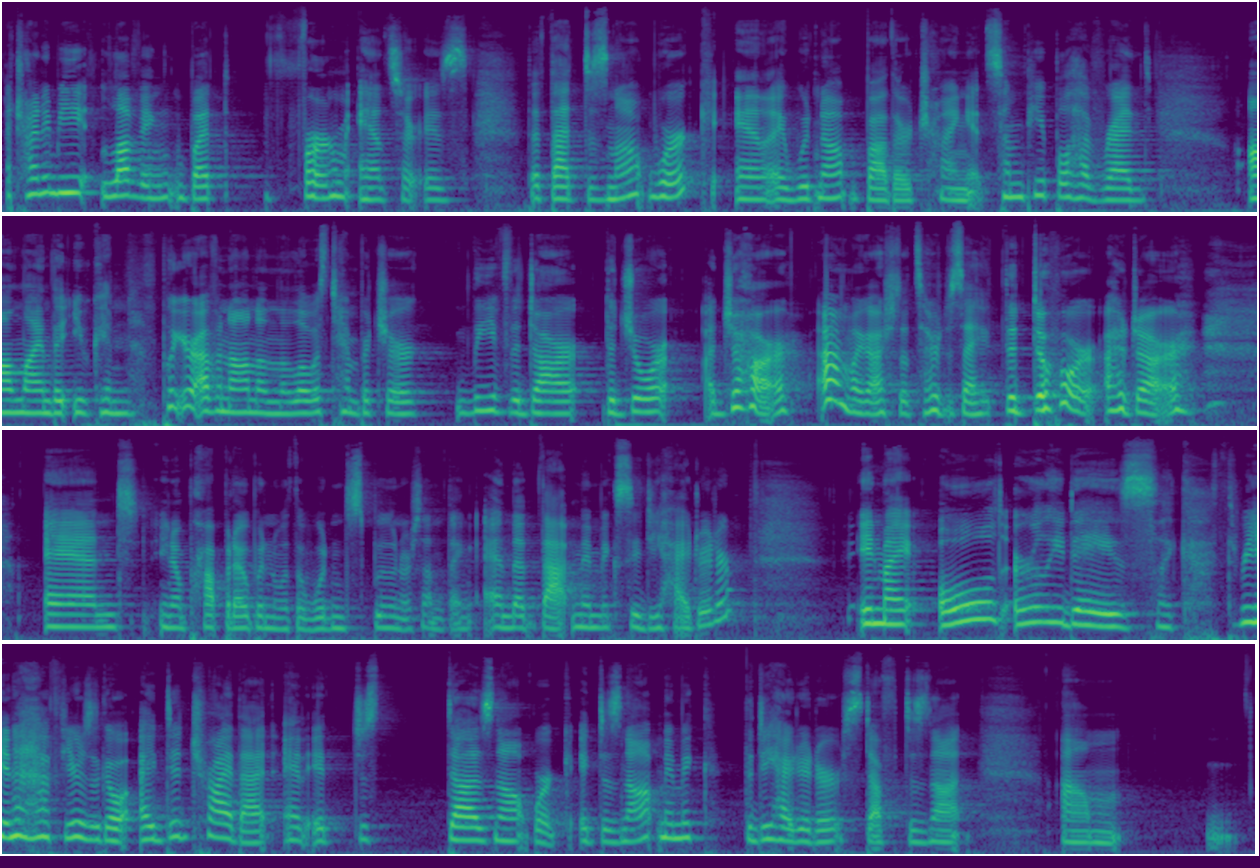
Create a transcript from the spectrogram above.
trying to be loving but firm answer is that that does not work and I would not bother trying it. Some people have read online that you can put your oven on on the lowest temperature, leave the door the door ajar. Oh my gosh, that's hard to say. The door ajar. And you know, prop it open with a wooden spoon or something, and that that mimics the dehydrator. In my old early days, like three and a half years ago, I did try that, and it just does not work. It does not mimic the dehydrator. Stuff does not um,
